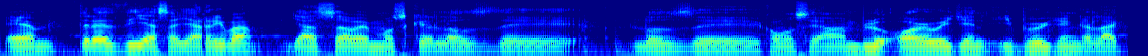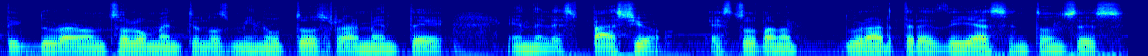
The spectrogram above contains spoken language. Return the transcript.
em, tres días allá arriba, ya sabemos que los de, los de, ¿cómo se llaman? Blue Origin y Virgin Galactic duraron solamente unos minutos realmente en el espacio. Estos van a durar tres días, entonces,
